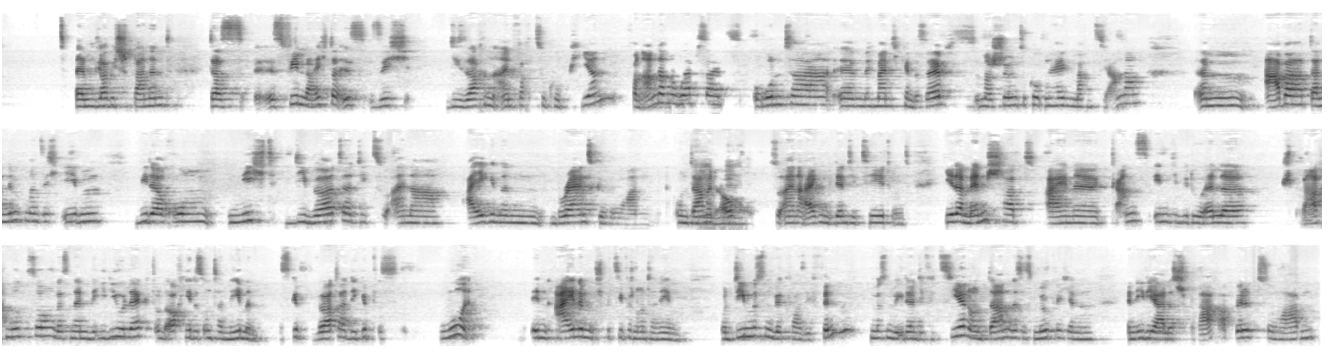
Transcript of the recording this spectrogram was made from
ähm, glaube ich, spannend, dass es viel leichter ist, sich die Sachen einfach zu kopieren von anderen Websites runter. Ähm, ich meine, ich kenne das selbst. Es ist immer schön zu gucken, hey, wie machen es die anderen? Ähm, aber dann nimmt man sich eben wiederum nicht die Wörter, die zu einer eigenen Brand gehören und damit mhm. auch zu einer eigenen Identität. Und jeder Mensch hat eine ganz individuelle Sprachnutzung, das nennen wir Idiolekt, und auch jedes Unternehmen. Es gibt Wörter, die gibt es nur in einem spezifischen Unternehmen. Und die müssen wir quasi finden, müssen wir identifizieren und dann ist es möglich, ein, ein ideales Sprachabbild zu haben.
